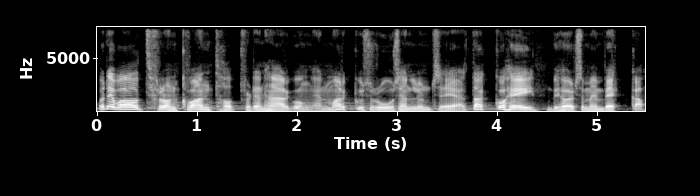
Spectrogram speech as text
Och det var allt från Kvanthopp för den här gången. Markus Rosenlund säger tack och hej, vi hörs om en vecka.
